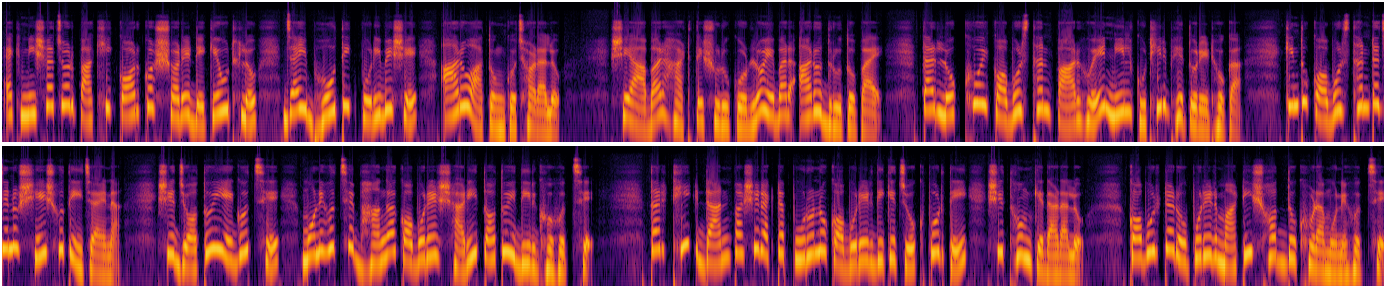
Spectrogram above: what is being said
এক নিশাচর পাখি কর্কশ স্বরে ডেকে উঠল, যাই ভৌতিক পরিবেশে আরও আতঙ্ক ছড়ালো। সে আবার হাঁটতে শুরু করল, এবার আরও দ্রুত পায়। তার লক্ষ্য ওই কবরস্থান পার হয়ে নীলকুঠির ভেতরে ঢোকা। কিন্তু কবরস্থানটা যেন শেষ হতেই চায় না। সে যতই এগোচ্ছে, মনে হচ্ছে ভাঙা কবরের সারি ততই দীর্ঘ হচ্ছে। তার ঠিক ডান পাশের একটা পুরনো কবরের দিকে চোখ পড়তেই সে থমকে দাঁড়াল। কবরটার ওপরের মাটি সদ্য খোঁড়া মনে হচ্ছে।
